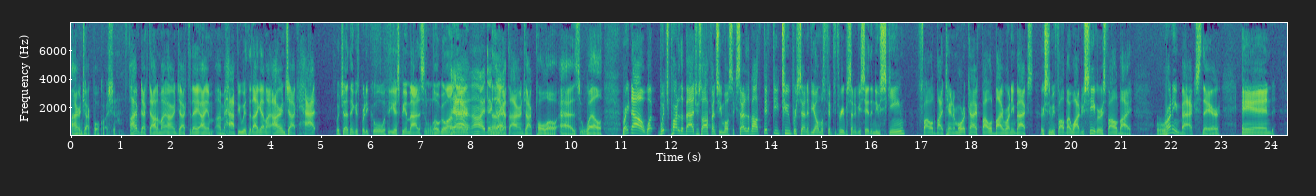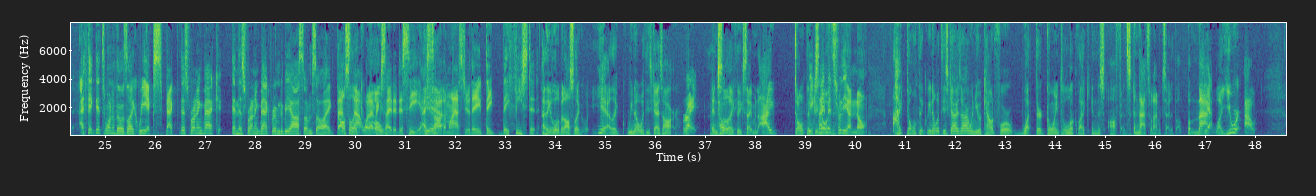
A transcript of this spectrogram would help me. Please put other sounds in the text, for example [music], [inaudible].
Iron Jack Bowl question. I'm decked out in my Iron Jack today. I am I'm happy with it. I got my Iron Jack hat, which I think is pretty cool with the ESPN Madison logo on Yeah, there. no, I dig and that. I got the Iron Jack polo as well. Right now, what which part of the Badgers offense are you most excited about? 52% of you, almost 53% of you say the new scheme, followed by Tanner Mordecai, followed by running backs, or excuse me, followed by wide receivers, followed by running backs there. And I think it's one of those like we expect this running back in this running back room to be awesome. So like that's Also, like, not what I'm oh, excited to see. I yeah. saw them last year. They they they feasted. I think a little bit also like yeah, like we know what these guys are. Right. And so like the excitement I don't the think we know excitement's for the unknown. I don't think we know what these guys are when you account for what they're going to look like in this offense. And that's what I'm excited about. But Matt, Yeah. while you were out,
